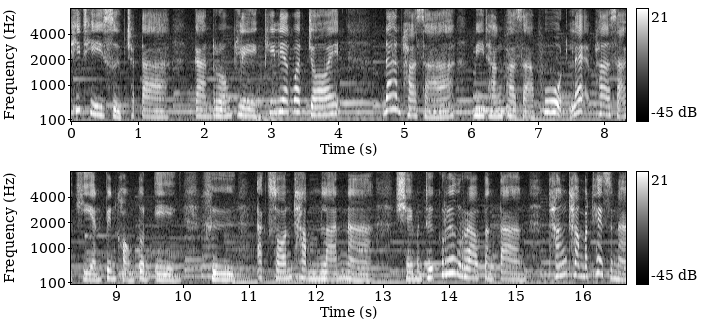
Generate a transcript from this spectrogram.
พิธีสืบชะตา การร้องเพลงที่เรียกว่าจอย ด้านภาษามีทั้งภาษาพูดและภาษาเขียนเป็นของตนเอง คืออักษรธรรมล้านนา ใช้บันทึกเรื่องราวต่างๆ ทั้งธรรมเทศนา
